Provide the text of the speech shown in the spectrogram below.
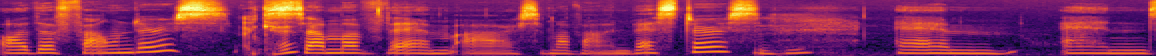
other founders. Okay. Some of them are some of our investors. Mm-hmm. Um, and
